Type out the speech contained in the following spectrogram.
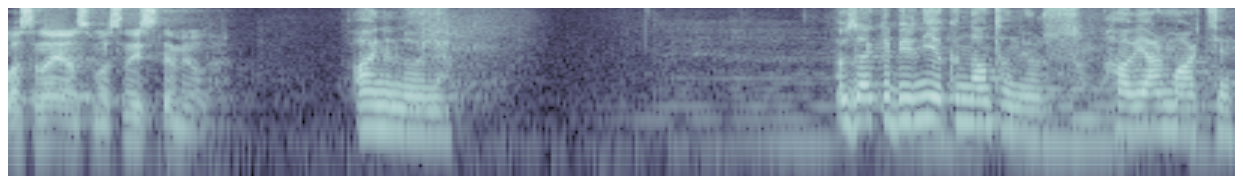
basına yansımasını istemiyorlar. Aynen öyle. Özellikle birini yakından tanıyoruz. Javier Martin.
